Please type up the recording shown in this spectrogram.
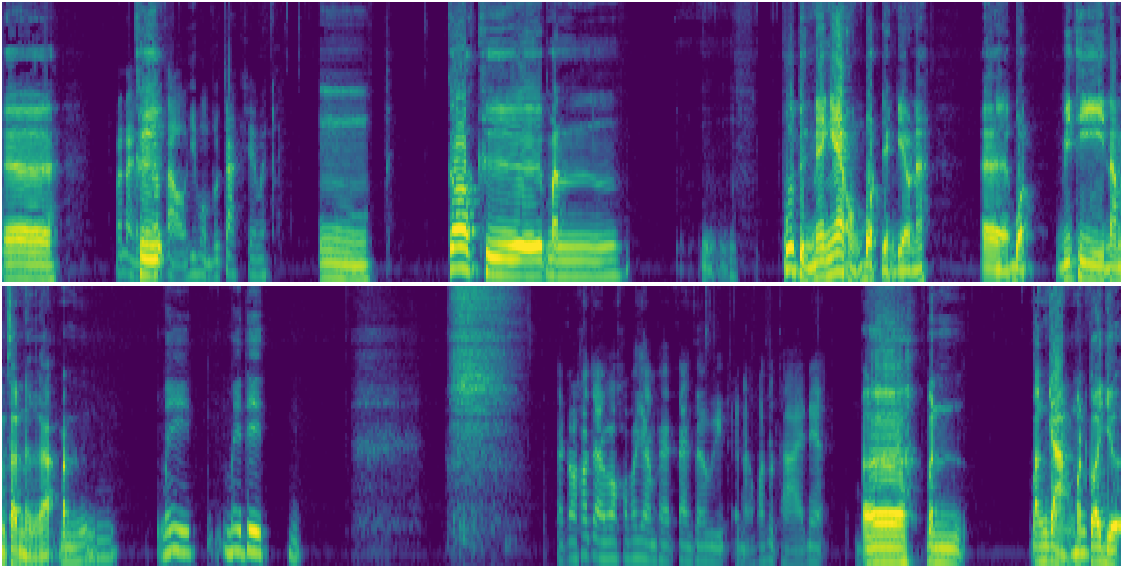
เออมันหนังคือเสาที่ผมรู้จักใช่ไหมอืม ก็คือมันพูดถึงในแง่ของบทอย่างเดียวนะ เออบทวิธีนำเสนออะมันไม่ไม่ได้ แต่ก็เข้าใจว่าเขาพยายามแฟนเซอร์วิสหนังภาคสุดท้ายเนี่ย เออมันบางอย่างมันก็เยอะ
